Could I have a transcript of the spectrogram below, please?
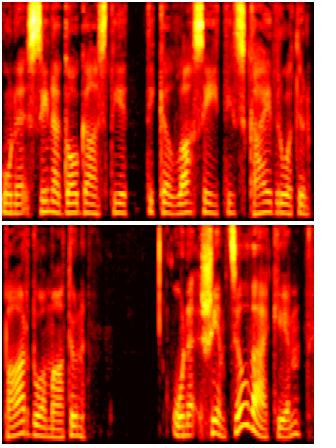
un sinagogās tie tika lasīti, skaidroti un pārdomāti, un, un šiem cilvēkiem uh,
